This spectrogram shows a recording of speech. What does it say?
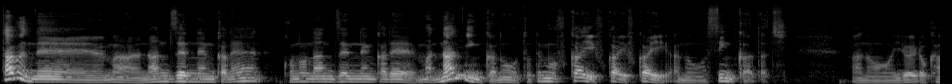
多分ねまあ何千年かねこの何千年かで、まあ、何人かのとても深い深い深いあのシンカーたちあのいろいろ考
